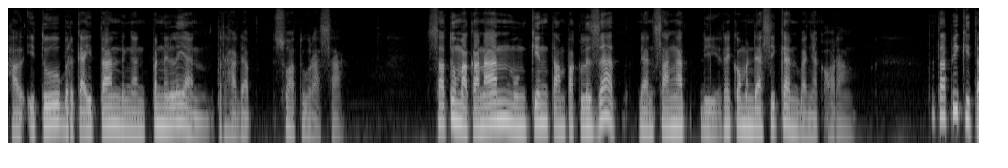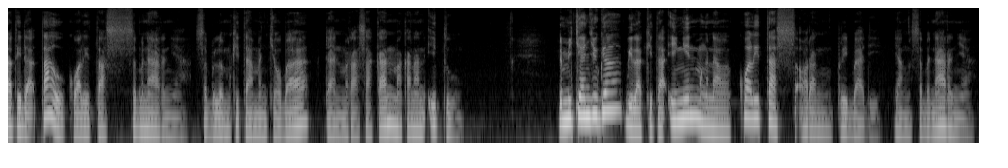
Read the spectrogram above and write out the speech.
Hal itu berkaitan dengan penilaian terhadap suatu rasa. Satu makanan mungkin tampak lezat dan sangat direkomendasikan banyak orang. Tetapi kita tidak tahu kualitas sebenarnya sebelum kita mencoba dan merasakan makanan itu. Demikian juga bila kita ingin mengenal kualitas seorang pribadi yang sebenarnya,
